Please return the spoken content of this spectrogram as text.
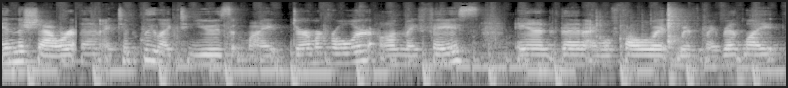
in the shower. Then I typically like to use my derma roller on my face and then I will follow it with my red light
